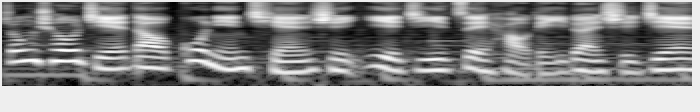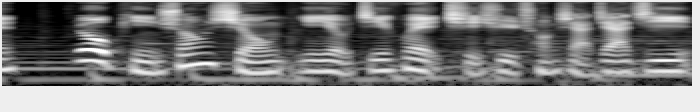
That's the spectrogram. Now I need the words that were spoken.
中秋节到过年前是业绩最好的一段时间，肉品双雄也有机会持续创下佳绩。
